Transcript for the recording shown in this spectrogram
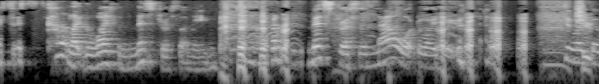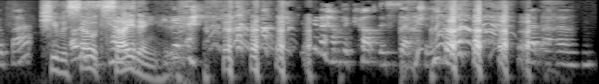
it's it's kind of like the wife and the mistress. I mean, the mistress, and now what do I do? do she, I go back? She was oh, so exciting. You're going to have to cut this section. but um,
